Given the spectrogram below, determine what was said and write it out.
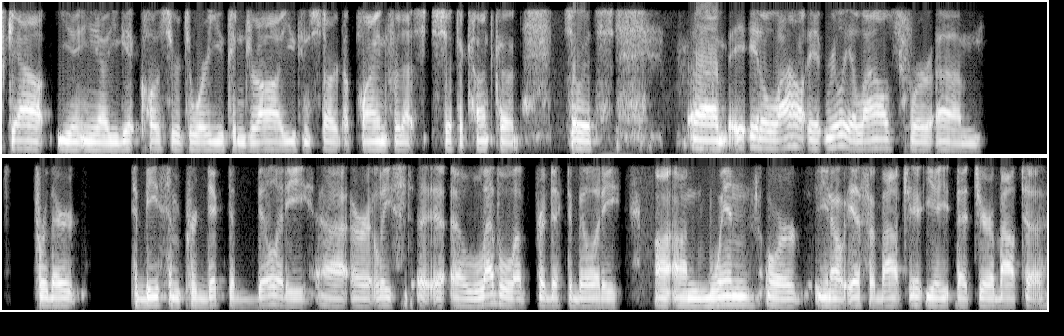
scout, you, you know, you get closer to where you can draw, you can start applying for that specific hunt code. So it's um, it, it allow it really allows for um, for there to be some predictability, uh, or at least a, a, level of predictability on, on, when or you know if about to, you, that you're about to,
